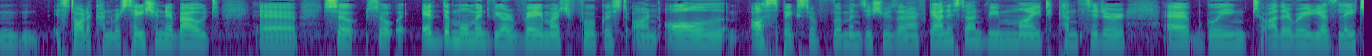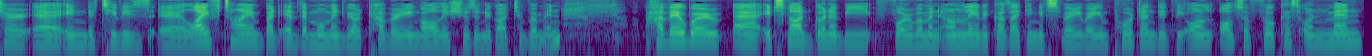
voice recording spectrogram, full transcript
um, start a conversation about. Uh, so so at the moment we are very much focused on all aspects of women's issues in Afghanistan. We might consider going to other areas later in the TV's lifetime, but at the moment we are covering all issues in regard to women however uh, it's not going to be for women only because i think it's very very important that we all also focus on men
